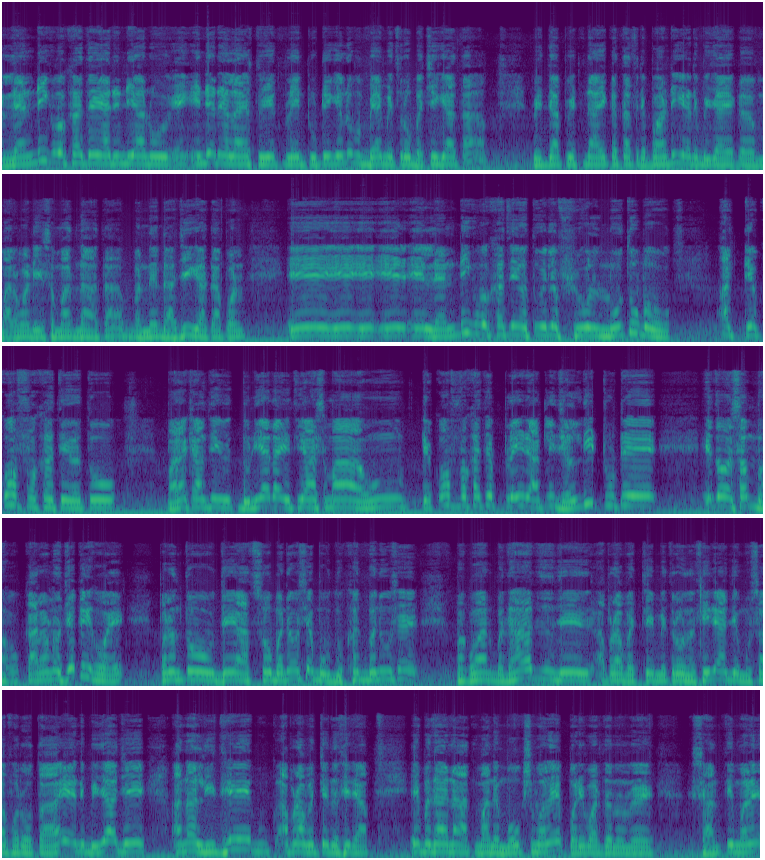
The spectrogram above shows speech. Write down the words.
લેન્ડિંગ વખતે એર ઇન્ડિયાનું ઇન્ડિયન એરલાઇન્સનું એક પ્લેન તૂટી ગયેલું બે મિત્રો બચી ગયા હતા. વિદ્યાપીઠના એક હતા ત્રિપાઠી અને બીજા એક મારવાડી સમાજના હતા. બંને દાજી ગયા હતા. પણ એ, એ- એ લેન્ડિંગ વખતે હતું એટલે ફ્યુઅલ નહોતું બહુ. આ ટેક ઓફ વખતે હતું. મારા ખ્યાલથી દુનિયાના ઇતિહાસમાં હું ટેક ઓફ વખતે પ્લેન આટલી જલ્દી તૂટે એ તો અસંભવ. કારણો જે કંઈ હોય, પરંતુ જે હાદસો બન્યો છે, બહુ દુઃખદ બન્યું છે. ભગવાન બધા જ જે આપણા વચ્ચે મિત્રો નથી રહ્યા, જે મુસાફરો હતા, એ અને બીજા જે આના લીધે આપણા વચ્ચે નથી રહ્યા, એ બધા એના આત્માને મોક્ષ મળે, પરિવારજનોને શાંતિ મળે.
